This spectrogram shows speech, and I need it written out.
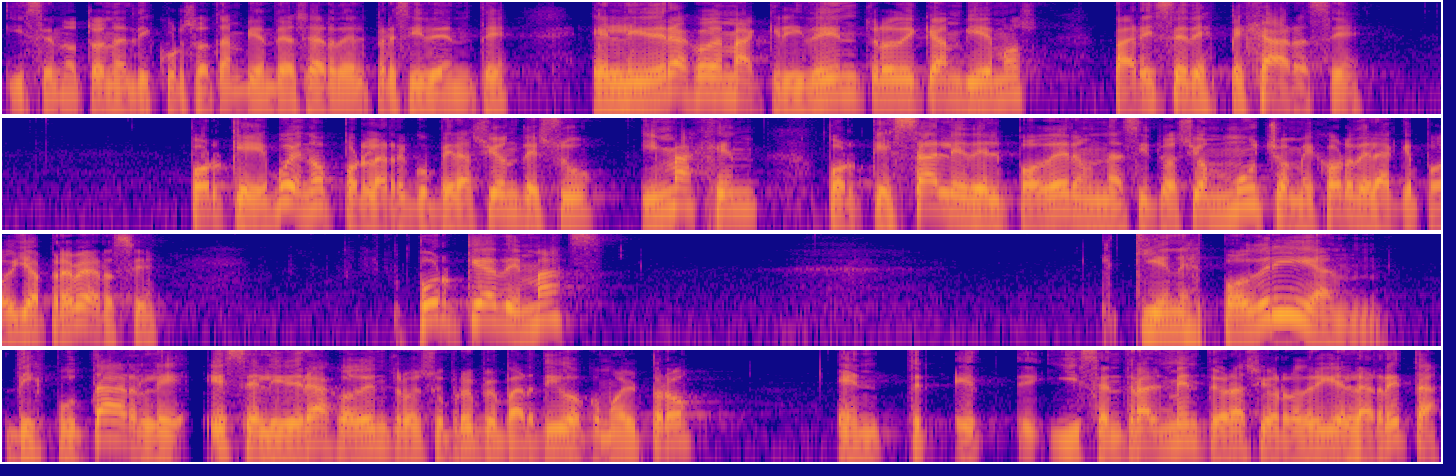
y se notó en el discurso también de ayer del presidente, el liderazgo de Macri dentro de Cambiemos parece despejarse. ¿Por qué? Bueno, por la recuperación de su imagen, porque sale del poder en una situación mucho mejor de la que podía preverse, porque además quienes podrían disputarle ese liderazgo dentro de su propio partido como el PRO, eh, y centralmente Horacio Rodríguez Larreta,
